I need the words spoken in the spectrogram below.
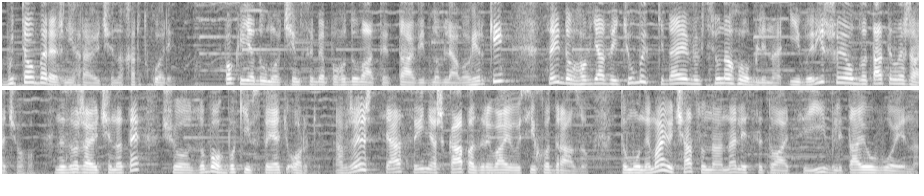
Будьте обережні, граючи на хардкорі. Поки я думав, чим себе погодувати та відновляв огірки, цей довгов'язий тюбик кидає вівцю на гобліна і вирішує облетати лежачого, незважаючи на те, що з обох боків стоять орки. А вже ж ця синя шкапа зриває усіх одразу, тому не маю часу на аналіз ситуації і влітаю у воїна.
